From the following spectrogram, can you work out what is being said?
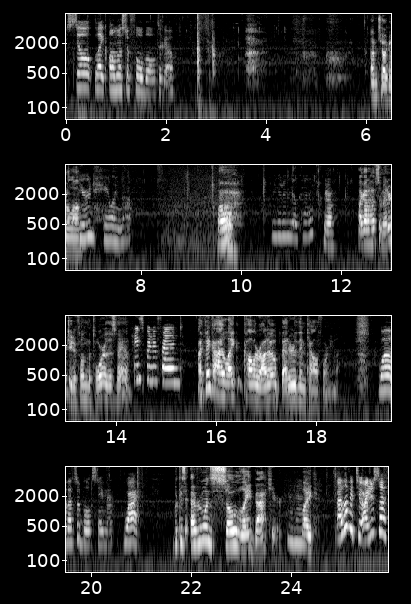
Still like almost a full bowl to go. I'm chugging along. You're inhaling that. Oh, Are you gonna be okay? yeah. I gotta have some energy to film the tour of this van. Hey, sprinter friend. I think I like Colorado better than California. Whoa, that's a bold statement. Why? Because everyone's so laid back here. Mm-hmm. Like, I love it too. I just love.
